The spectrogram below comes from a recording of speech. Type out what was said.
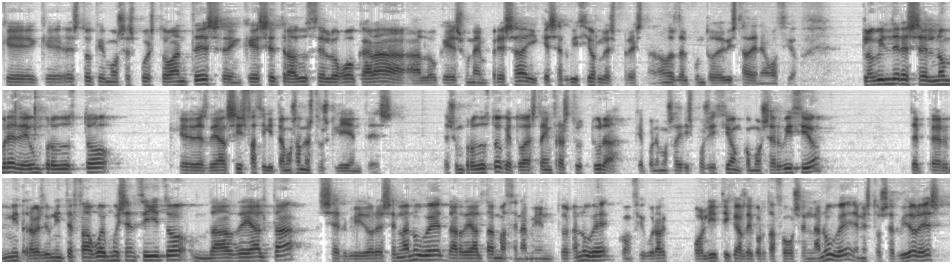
Esto que hemos expuesto antes, ¿en qué se traduce luego cara a, lo que es una empresa y qué servicios les presta desde el punto de vista de negocio? Cloud Builder es el nombre de un producto que desde ARSIS facilitamos a nuestros clientes. Es un producto que toda esta infraestructura que ponemos a disposición como servicio te permite, a través de una interfaz web muy sencillito, dar de alta servidores en la nube, dar de alta almacenamiento en la nube, configurar políticas de cortafuegos en la nube, en estos servidores,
